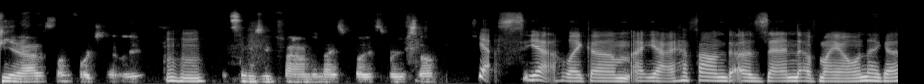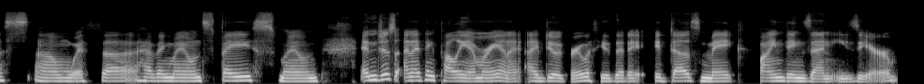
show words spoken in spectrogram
Yeah, it's unfortunately. hmm It seems you found a nice place for yourself. Yes, yeah, like um, I, yeah, I have found a zen of my own, I guess, um, with uh, having my own space, my own, and just, and I think polyamory, and I, I do agree with you that it it does make finding zen easier,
